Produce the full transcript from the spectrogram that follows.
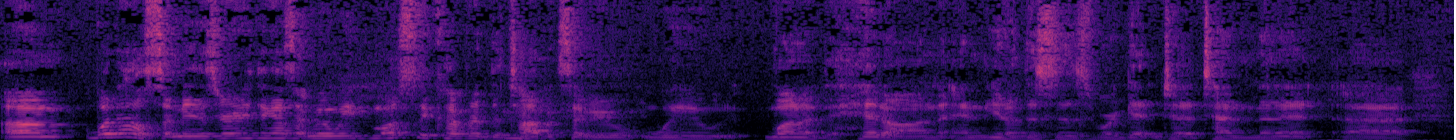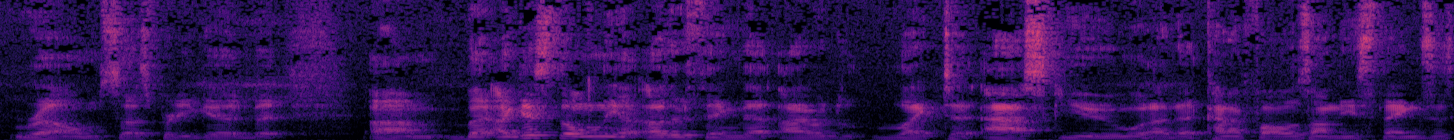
um, what else i mean is there anything else i mean we've mostly covered the topics that we, we wanted to hit on and you know this is we're getting to a 10 minute uh, realm so that's pretty good but um, but I guess the only other thing that I would like to ask you uh, that kind of follows on these things is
